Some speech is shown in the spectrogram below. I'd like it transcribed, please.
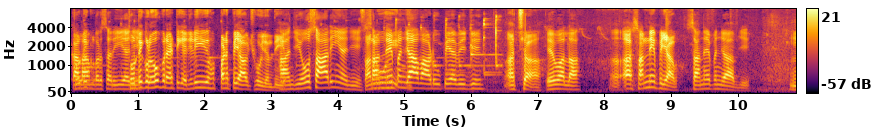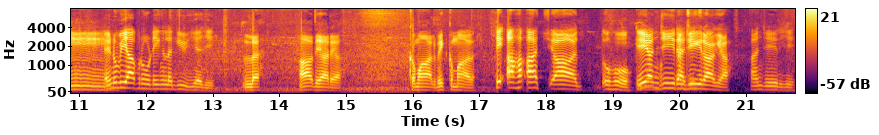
ਕਾਲਾ ਅੰਬਰ ਸਰੀ ਹੈ ਤੁਹਾਡੇ ਜੀ ਕੋਲ ਉਹ ਵੈਰਾਈਟੀ ਹੈ ਜਿਹੜੀ ਆਪਣੇ ਪੰਜਾਬ 'ਚ ਹੋ ਜਾਂਦੀ ਹੈ? ਹਾਂਜੀ ਉਹ ਸਾਰੀਆਂ ਜੀ। ਸਾਨੂੰ ਹੀ- ਪੰਜਾਬ ਆੜੂ ਪਿਆ ਵੀ ਜੀ। ਅੱਛਾ। ਇਹ ਵਾਲਾ। ਆ ਸਾਨੇ ਪੰਜਾਬ? ਸਾਨੇ ਪੰਜਾਬ ਜੀ। ਹੂੰ। ਇਹਨੂੰ ਵੀ ਆ ਫਰੂਟਿੰਗ ਲੱਗੀ ਹੋਈ ਹੈ ਜੀ। ਲੈ ਆ ਦੇ ਆ ਰਿਹਾ। ਕਮਾਲ ਬਈ ਕਮਾਲ। ਤੇ ਆਹ ਆ ਉਹ ਇਹ ਅੰਜੀਰ ਹੈ। ਅੰਜੀਰ ਆ ਗਿਆ। ਅੰਜੀਰ ਜੀ।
